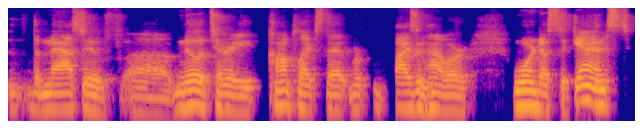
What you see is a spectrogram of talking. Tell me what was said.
the massive uh, military complex that Eisenhower warned us against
